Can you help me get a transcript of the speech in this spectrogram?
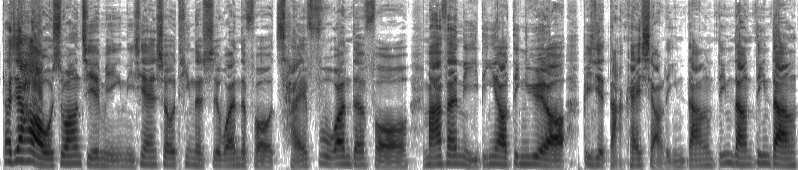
大家好，我是汪杰明。你现在收听的是 Wonderful 财富 Wonderful，麻烦你一定要订阅哦，并且打开小铃铛，叮当叮当，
